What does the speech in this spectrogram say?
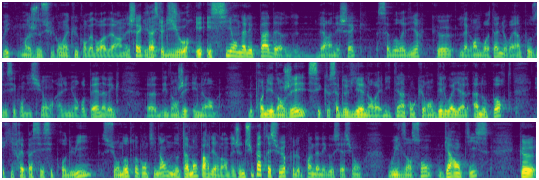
Oui, moi je suis convaincu qu'on va droit vers un échec. Il reste dix jours. Et, si on n'allait pas vers un échec, ça voudrait dire que la Grande-Bretagne aurait imposé ses conditions à l'Union européenne avec euh, des dangers énormes. Le premier danger, c'est que ça devienne en réalité un concurrent déloyal à nos portes et qui ferait passer ses produits sur notre continent, notamment par l'Irlande. Et je ne suis pas très sûr que le point de la négociation où ils en sont garantisse qu'on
